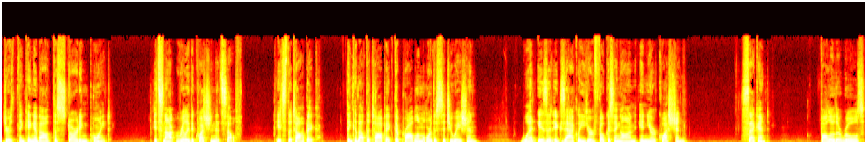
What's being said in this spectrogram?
you're thinking about the starting point. It's not really the question itself. It's the topic. Think about the topic, the problem, or the situation. What is it exactly you're focusing on in your question? Second, follow the rules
